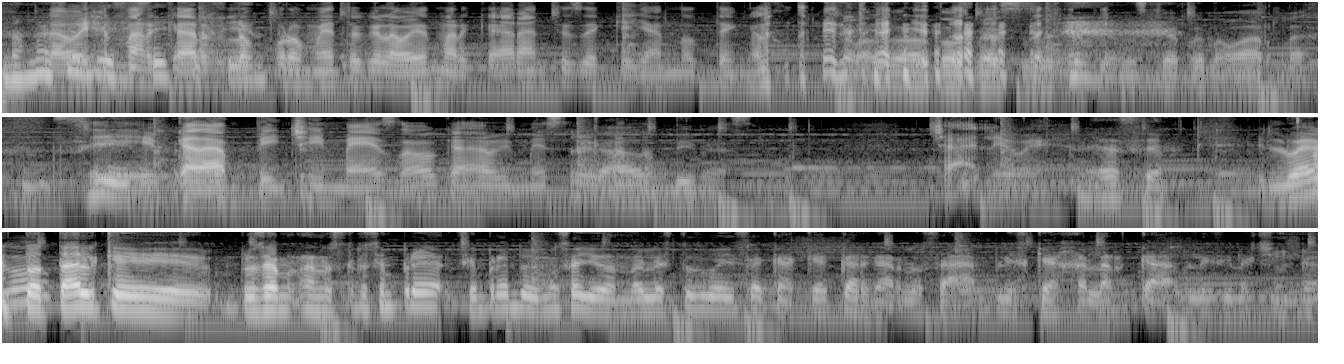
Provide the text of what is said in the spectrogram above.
No me La voy a marcar, lo 16%. prometo que la voy a marcar antes de que ya no tenga la Te va a durar dos meses porque tienes que renovarla Sí, cada pinche mes, ¿no? Cada bimestre. cada bimestre. Chale, güey. Ya sé. Y luego, Total que pues a nosotros siempre siempre anduvimos ayudándole a estos güeyes acá que a cargar los amplis, que a jalar cables y la chinga.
